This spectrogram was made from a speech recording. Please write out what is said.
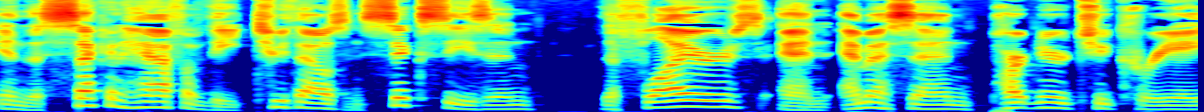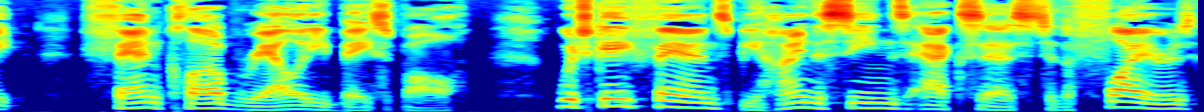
In the second half of the 2006 season, the Flyers and MSN partnered to create Fan Club Reality Baseball, which gave fans behind the scenes access to the Flyers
